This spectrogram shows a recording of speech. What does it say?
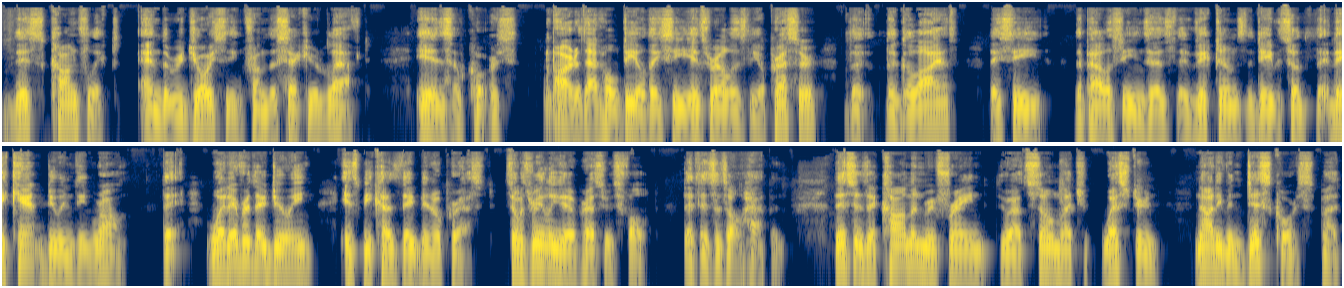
this conflict and the rejoicing from the secular left is, of course, part of that whole deal. They see Israel as the oppressor, the, the Goliath. They see the Palestinians as the victims, the David. So they can't do anything wrong. They, whatever they're doing is because they've been oppressed. So it's really the oppressor's fault that this has all happened. This is a common refrain throughout so much Western, not even discourse, but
